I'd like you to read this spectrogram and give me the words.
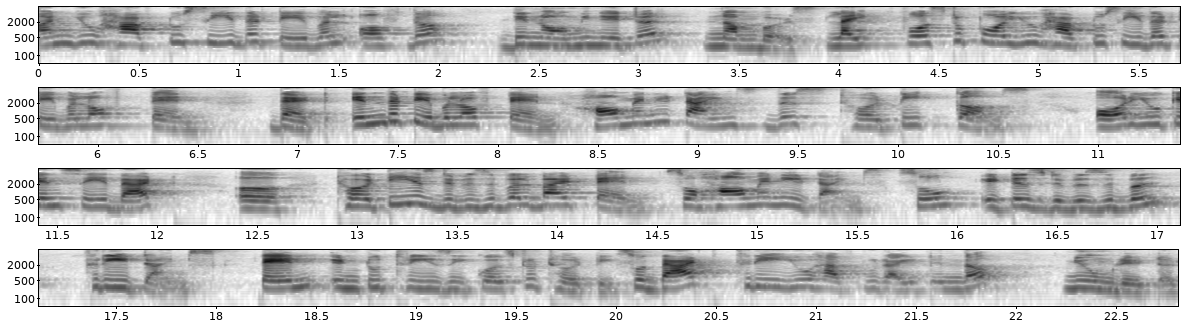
one you have to see the table of the denominator numbers. Like first of all you have to see the table of 10 that in the table of 10 how many times this 30 comes or you can say that uh, 30 is divisible by 10 so how many times? So it is divisible 3 times. 10 into 3 is equals to 30 so that 3 you have to write in the numerator.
